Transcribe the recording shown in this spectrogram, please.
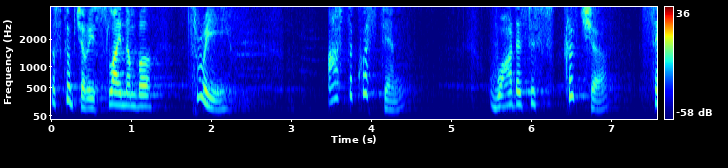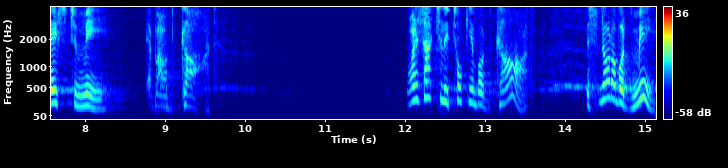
the scripture is slide number three. Ask the question, what does this scripture says to me about God? What is actually talking about God? It's not about me.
